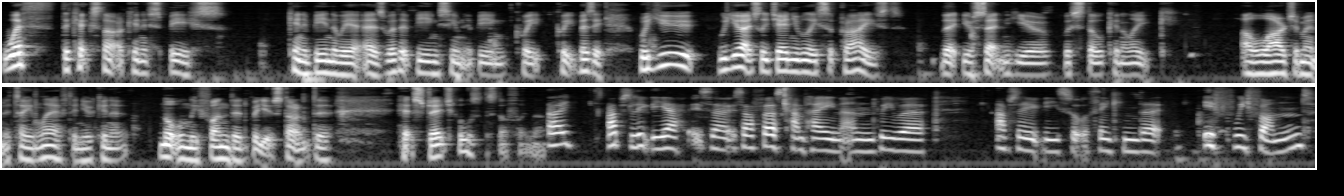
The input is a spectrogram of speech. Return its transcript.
with the Kickstarter kind of space, kind of being the way it is, with it being seem to being quite quite busy, were you were you actually genuinely surprised that you're sitting here with still kind of like a large amount of time left, and you're kind of not only funded, but you're starting to hit stretch goals and stuff like that. I absolutely yeah. It's uh, it's our first campaign, and we were absolutely sort of thinking that if we fund,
